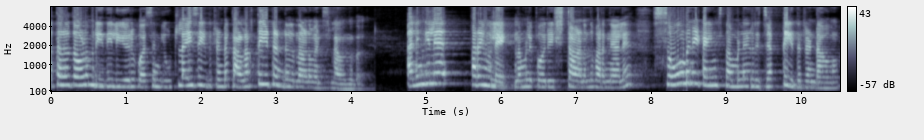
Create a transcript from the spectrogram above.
അത്രത്തോളം രീതിയിൽ ഈ ഒരു ക്വസ്റ്റൻ യൂട്ടിലൈസ് ചെയ്തിട്ടുണ്ട് തളർത്തിയിട്ടുണ്ട് എന്നാണ് മനസ്സിലാവുന്നത്. അല്ലെങ്കിൽ പറയൂലേ നമ്മളിപ്പോ ഒരു ഇഷ്ടമാണെന്ന് പറഞ്ഞാൽ സോ മെനി ടൈംസ് നമ്മൾ റിജക്ട് ചെയ്തിട്ടുണ്ടാവും.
